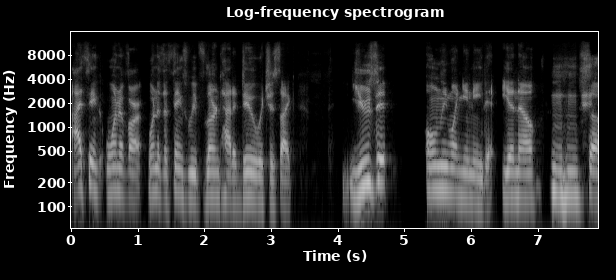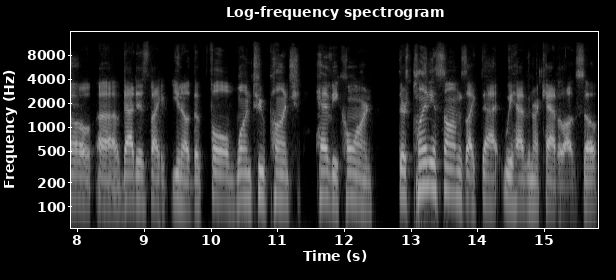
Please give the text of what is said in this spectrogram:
I think one of our one of the things we've learned how to do, which is like use it only when you need it, you know. Mm-hmm. So uh, that is like you know the full one-two punch heavy Korn. There's plenty of songs like that we have in our catalog. So,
